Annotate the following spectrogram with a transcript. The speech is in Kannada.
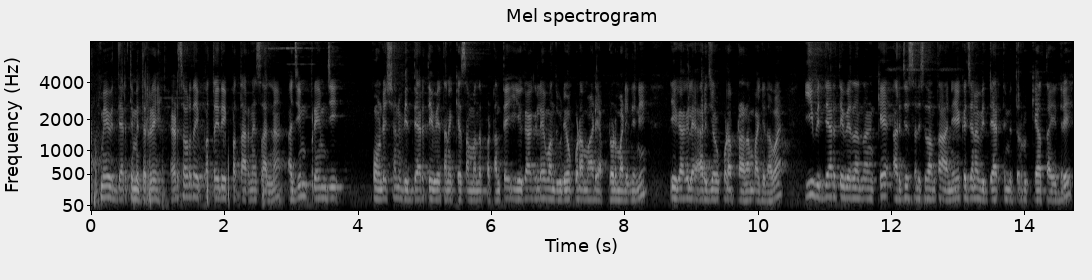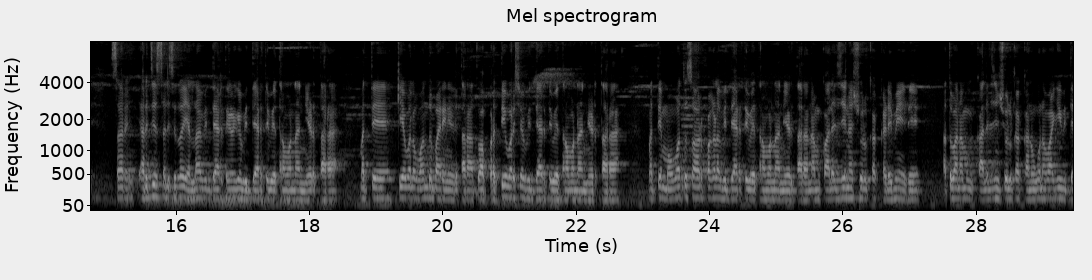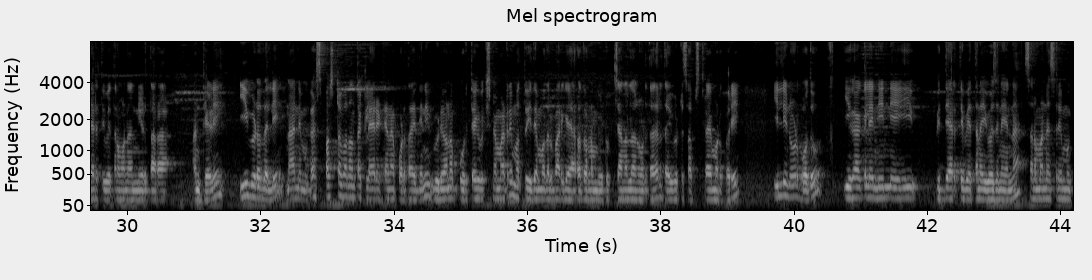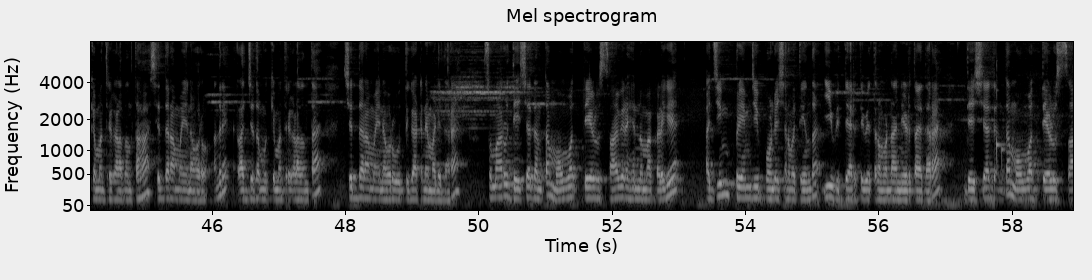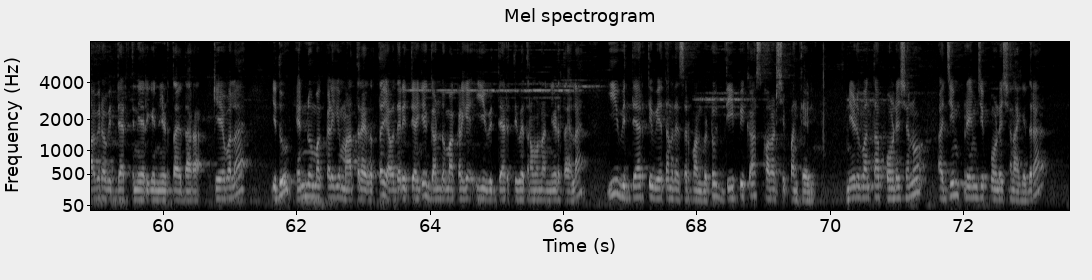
ಆತ್ಮೀಯ ವಿದ್ಯಾರ್ಥಿ ಮಿತ್ರರೇ, ಎರಡು ಸಾವಿರದ ಇಪ್ಪತ್ತೈದು ಇಪ್ಪತ್ತಾರನೇ ಸಾಲಿನ ಅಜಿಮ್ ಪ್ರೇಮ್ಜಿ ಫೌಂಡೇಶನ್ ವಿದ್ಯಾರ್ಥಿ ವೇತನಕ್ಕೆ ಸಂಬಂಧಪಟ್ಟಂತೆ ಈಗಾಗಲೇ ಒಂದು ವಿಡಿಯೋ ಕೂಡ ಮಾಡಿ ಅಪ್ಲೋಡ್ ಮಾಡಿದ್ದೀನಿ. ಈಗಾಗಲೇ ಅರ್ಜಿಗಳು ಕೂಡ ಪ್ರಾರಂಭ ಆಗಿದ್ದಾವೆ ಈ ವಿದ್ಯಾರ್ಥಿ ವೇತನಕ್ಕೆ ಅರ್ಜಿ ಸಲ್ಲಿಸಿದಂಥ ಅನೇಕ ಜನ ವಿದ್ಯಾರ್ಥಿ ಮಿತ್ರರು ಕೇಳ್ತಾ ಇದ್ರಿ. ಸರ್, ಅರ್ಜಿ ಸಲ್ಲಿಸಿದ ಎಲ್ಲ ವಿದ್ಯಾರ್ಥಿಗಳಿಗೆ ವಿದ್ಯಾರ್ಥಿ ವೇತನವನ್ನು ನೀಡ್ತಾರೆ? ಮತ್ತು ಕೇವಲ ಒಂದು ಬಾರಿ ನೀಡ್ತಾರೆ ಅಥವಾ ಪ್ರತಿ ವರ್ಷ ವಿದ್ಯಾರ್ಥಿ ವೇತನವನ್ನು ನೀಡ್ತಾರಾ? ಮತ್ತು ಮೂವತ್ತು ಸಾವಿರ ರೂಪಾಯಿಗಳ ವಿದ್ಯಾರ್ಥಿ ವೇತನವನ್ನು ನೀಡ್ತಾರೆ. ನಮ್ಮ ಕಾಲೇಜಿನ ಶುಲ್ಕ ಕಡಿಮೆ ಇದೆ ಅಥವಾ ನಮ್ಮ ಕಾಲೇಜಿನ ಶುಲ್ಕಕ್ಕೆ ಅನುಗುಣವಾಗಿ ವಿದ್ಯಾರ್ಥಿ ವೇತನವನ್ನು ನೀಡ್ತಾರೆ ಅಂಥೇಳಿ ಈ ವಿಡಿಯೋದಲ್ಲಿ ನಾನು ನಿಮ್ಗೆ ಸ್ಪಷ್ಟವಾದಂಥ ಕ್ಲಾರಿಟಿಯನ್ನು ಕೊಡ್ತಾ ಇದ್ದೀನಿ. ವಿಡಿಯೋನ ಪೂರ್ತಿಯಾಗಿ ವೀಕ್ಷಣೆ ಮಾಡಿರಿ ಮತ್ತು ಇದೇ ಮೊದಲ ಬಾರಿಗೆ ಯಾರಾದರೂ ನಮ್ಮ ಯೂಟ್ಯೂಬ್ ಚಾನಲ್ನ ನೋಡ್ತಾ ಇದ್ದಾರೆ ದಯವಿಟ್ಟು ಸಬ್ಸ್ಕ್ರೈಬ್ ಮಾಡ್ಕೊರಿ. ಇಲ್ಲಿ ನೋಡ್ಬೋದು, ಈಗಾಗಲೇ ನಿನ್ನೆ ಈ ವಿದ್ಯಾರ್ಥಿ ವೇತನ ಯೋಜನೆಯನ್ನು ಸನ್ಮಾನ್ಯ ಶ್ರೀ ಮುಖ್ಯಮಂತ್ರಿಗಳಾದಂತಹ ಸಿದ್ದರಾಮಯ್ಯನವರು, ಅಂದರೆ ರಾಜ್ಯದ ಮುಖ್ಯಮಂತ್ರಿಗಳಾದಂಥ ಸಿದ್ದರಾಮಯ್ಯನವರು ಉದ್ಘಾಟನೆ ಮಾಡಿದ್ದಾರೆ. ಸುಮಾರು ದೇಶಾದ್ಯಂತ ಮೂವತ್ತೇಳು ಸಾವಿರ ಹೆಣ್ಣು ಮಕ್ಕಳಿಗೆ ಅಜಿಂ ಪ್ರೇಮ್ಜಿ ಫೌಂಡೇಶನ್ ವತಿಯಿಂದ ಈ ವಿದ್ಯಾರ್ಥಿ ವೇತನವನ್ನು ನೀಡ್ತಾ ಇದ್ದಾರೆ. ದೇಶಾದ್ಯಂತ ಮೂವತ್ತೇಳು ಸಾವಿರ ವಿದ್ಯಾರ್ಥಿನಿಯರಿಗೆ ನೀಡ್ತಾ ಇದ್ದಾರೆ. ಕೇವಲ ಇದು ಹೆಣ್ಣು ಮಕ್ಕಳಿಗೆ ಮಾತ್ರ ಇರುತ್ತೆ, ಯಾವುದೇ ರೀತಿಯಾಗಿ ಗಂಡು ಮಕ್ಕಳಿಗೆ ಈ ವಿದ್ಯಾರ್ಥಿ ವೇತನವನ್ನು ನೀಡ್ತಾ ಇಲ್ಲ. ಈ ವಿದ್ಯಾರ್ಥಿ ವೇತನದ ಹೆಸರು ಬಂದ್ಬಿಟ್ಟು ದೀಪಿಕಾ ಸ್ಕಾಲರ್ಶಿಪ್ ಅಂತೇಳಿ. ನೀಡುವಂಥ ಫೌಂಡೇಶನು ಅಜಿಮ್ ಪ್ರೇಮ್ಜಿ ಫೌಂಡೇಶನ್ ಆಗಿದ್ರೆ.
